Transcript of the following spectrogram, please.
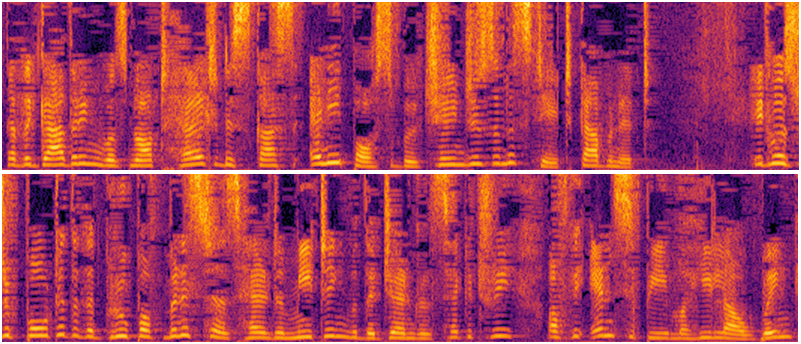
that the gathering was not held to discuss any possible changes in the state cabinet. It was reported that the group of ministers held a meeting with the General Secretary of the NCP Mahila Wing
